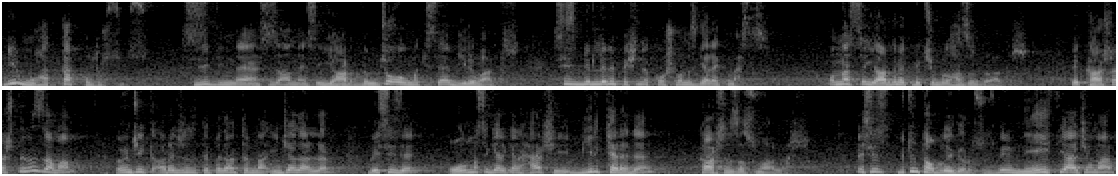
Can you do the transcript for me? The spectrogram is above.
Bir muhatap bulursunuz. Sizi dinleyen, sizi anlayan, size yardımcı olmak isteyen biri vardır. Siz birilerinin peşinde koşmanız gerekmez. Onlar size yardım etmek için burada hazırdırlardır. Ve karşılaştığınız zaman öncelikle aracınızı tepeden tırnağa incelerler ve size olması gereken her şeyi bir kerede karşınıza sunarlar. Ve siz bütün tabloyu görürsünüz. Benim neye ihtiyacım var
